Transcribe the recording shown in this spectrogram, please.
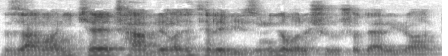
زمانی که تبلیغات تلویزیونی دوباره شروع شد در ایران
